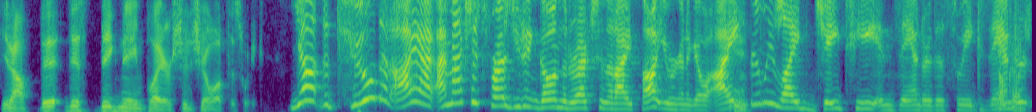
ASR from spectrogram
you know, th- this big name player should show up this week? Yeah, the two that I I'm actually surprised you didn't go in the direction that I thought you were going to go. I Hmm. really like JT and Xander this week. Xander's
